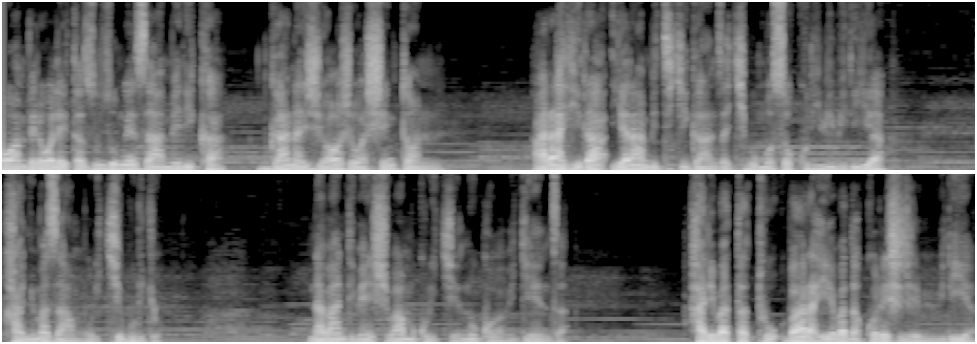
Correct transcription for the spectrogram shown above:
wa mbere wa leta zunze ubumwe za amerika bwana george washington arahira yarambitse ikiganza cy'ibumoso kuri bibiliya hanyuma azamura icy'iburyo. N'abandi benshi bamukurikiye nuko babigenza. Hari batatu barahiye badakoresheje bibiliya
